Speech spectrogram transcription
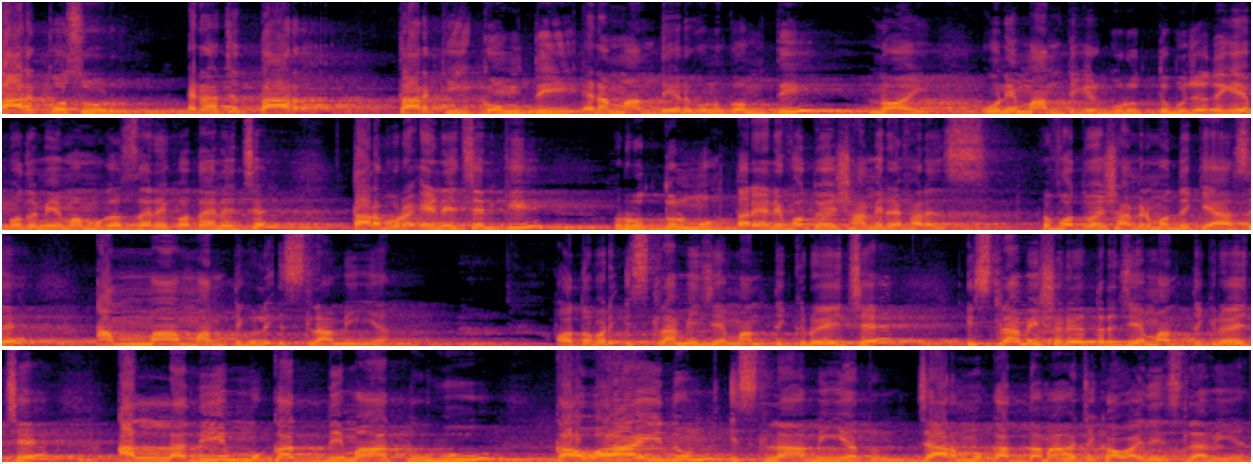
তার কসুর। এটা হচ্ছে তার তার কি কমতি? এটা মান্তিকের কোনো কমতি নয়, উনি মান্তিকের গুরুত্ব বুঝতে গিয়ে প্রথমে ইমাম মুখাসারের কথা এনেছেন, তারপরে এনেছেন কি? রুদ্দুল মুহতার এনে ফতোয়া স্বামীর রেফারেন্স তো ফতোয়া স্বামীর মধ্যে কে আছে? আম্মা মান্তিকুল ইসলামিয়া। অতপর ইসলামী যে মান্তিক রয়েছে, ইসলামী শরীয়তের যে মান্তিক রয়েছে আল্লাদি মুকাদ্দিমা তুহু কাওয়াইদুন ইসলামিয়াতুন। যার মুকাদ্দামা হচ্ছে কাওয়াইদ ইসলামিয়া।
